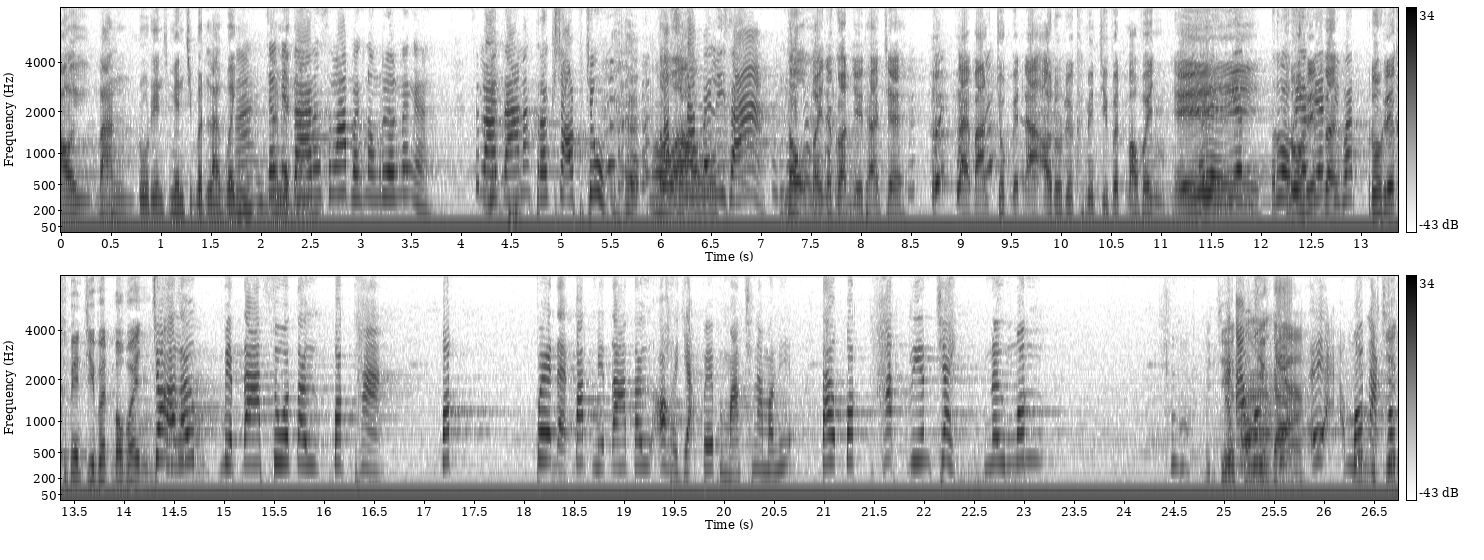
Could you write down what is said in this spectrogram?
ឲ្យបានរស់រានមានជីវិតឡើងវិញអញ្ចឹងមេតានឹងស្លាប់នៅក្នុងរឿងហ្នឹងអាស្លាប់តាហ្នឹងត្រូវខ្យល់ព្យុះអត់ស្ដាប់ទេលីសាតោមិញទៅគាត់និយាយថាអញ្ចេះតែបានជប់មេដាឲ្យរស់រានគ្មានជីវិតមកវិញហេរៀនរស់រៀនមានជីវិតរស់រានគ្មានជីវិតមកវិញចុះឥឡូវមេដាសួរទៅបុតថាបុត ពេលដែលបាត់មេដាទៅអស់រយៈពេលប្រហែលឆ្នាំមកនេះតើបុតហាត់រៀនចេះនៅមុនវិជាអាការមុនទៀតអេមុនអាគុំ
